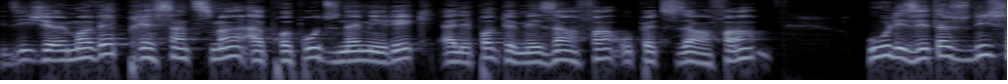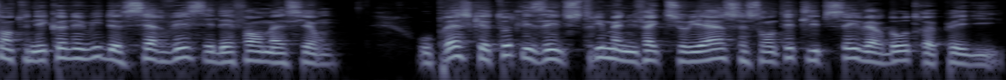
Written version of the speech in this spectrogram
Il dit, j'ai un mauvais pressentiment à propos d'une Amérique à l'époque de mes enfants aux petits-enfants, où les États-Unis sont une économie de services et d'information, où presque toutes les industries manufacturières se sont éclipsées vers d'autres pays,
